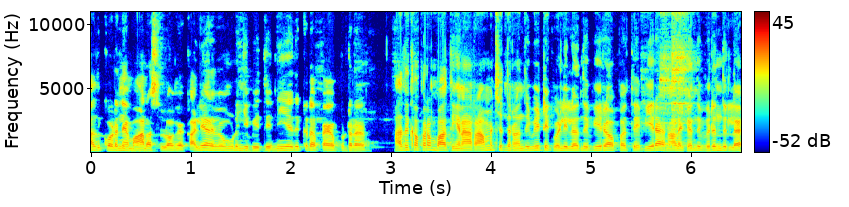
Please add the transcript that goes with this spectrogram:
அதுக்கு உடனே மாறா சொல்லுவாங்க கல்யாணமே முடிஞ்சு போய்த்து நீ எதுக்கடா பயப்படுற? அதுக்கப்புறம் பார்த்தீங்கன்னா ராமச்சந்திரன் வந்து வீட்டுக்கு வெளியில் வந்து வீரா பார்த்து வீரா நாளைக்கு வந்து விருந்தில்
